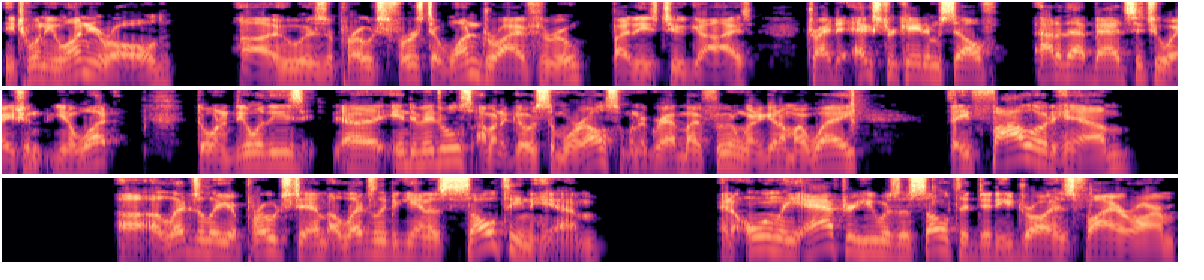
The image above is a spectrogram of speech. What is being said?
the 21 year old, uh, who was approached first at one drive through by these two guys, tried to extricate himself out of that bad situation. You know what? Don't want to deal with these uh, individuals. I'm going to go somewhere else. I'm going to grab my food. I'm going to get on my way. They followed him, uh, allegedly approached him, allegedly began assaulting him. And only after he was assaulted did he draw his firearm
